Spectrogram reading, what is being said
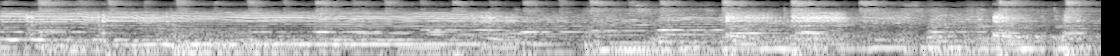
Thank you.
